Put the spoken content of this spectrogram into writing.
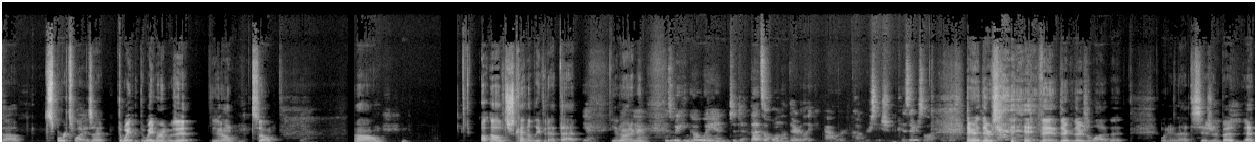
uh, sports wise, the weight the weight room was it. You know, so um, I'll, I'll just kind of leave it at that. Yeah. You know what I mean? Because we can go way into de- that's a whole other like hour conversation because there's a lot. There, there's there, there's a lot that went into that decision, but at,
